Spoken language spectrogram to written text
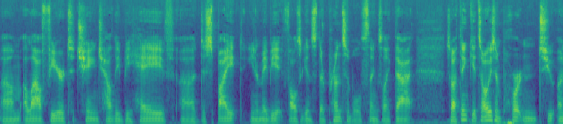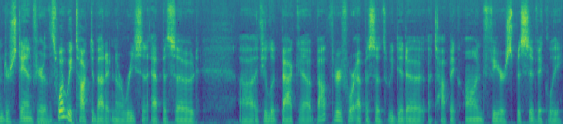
um, allow fear to change how they behave, uh, despite you know maybe it falls against their principles, things like that. So I think it's always important to understand fear. That's why we talked about it in a recent episode. Uh, if you look back uh, about three or four episodes, we did a, a topic on fear specifically,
